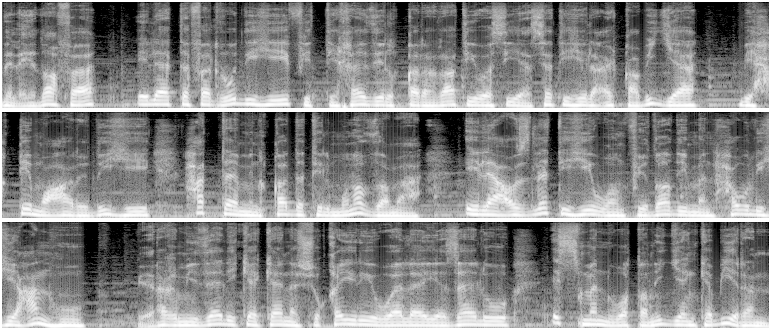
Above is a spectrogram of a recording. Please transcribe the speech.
بالإضافة إلى تفرده في اتخاذ القرارات وسياسته العقابية بحق معارضيه حتى من قادة المنظمة إلى عزلته وانفضاض من حوله عنه. برغم ذلك كان الشقيري ولا يزال اسما وطنيا كبيرا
